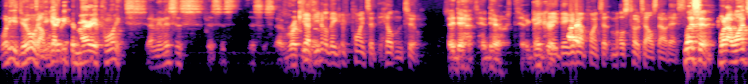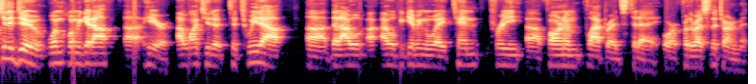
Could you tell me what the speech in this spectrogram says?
What are you doing? Double you got to get the Marriott points. I mean, this is this is this is a rookie. Jeff, move. you know they give points at the Hilton too. They do. They do. They, they, they, give out points at most hotels nowadays. Listen, what I want you to do when when we get off uh, here, I want you to to tweet out uh, that I will I will be giving away ten free uh, Farnham flatbreads today or for the rest of the tournament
